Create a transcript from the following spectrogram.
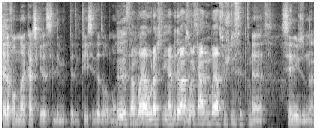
Telefondan kaç kere sildim yükledim. PC'de de olmadı. Mi? Sen bayağı uğraştın ya. Bir de ben sonra Evet. kendimi bayağı suçlu hissettim. Evet. Senin yüzünden.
